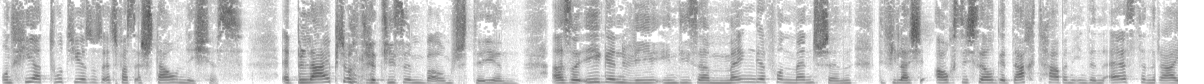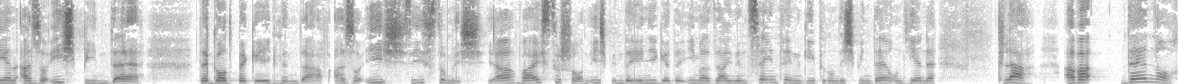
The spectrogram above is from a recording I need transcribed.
Und hier tut Jesus etwas Erstaunliches. Er bleibt unter diesem Baum stehen. Also irgendwie in dieser Menge von Menschen, die vielleicht auch sich so gedacht haben in den ersten Reihen, also ich bin der, der Gott begegnen darf. Also ich, siehst du mich, ja, weißt du schon, ich bin derjenige, der immer seinen Zehnten gibt und ich bin der und jene. Klar, aber dennoch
